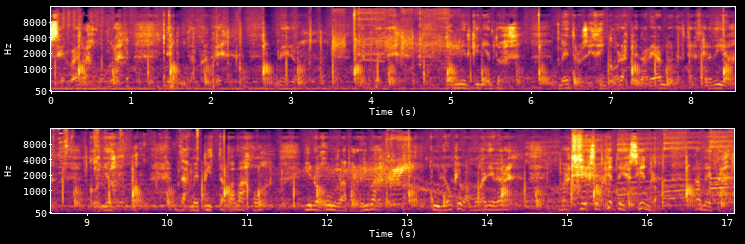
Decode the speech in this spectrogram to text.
La selva, es la jungla de puta madre. Pero después de 2500 metros y 5 horas pedaleando en el tercer día, coño, dame pista para abajo y no jungla para arriba. Cuyo que vamos a llegar más tiesos que te sin a meta.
